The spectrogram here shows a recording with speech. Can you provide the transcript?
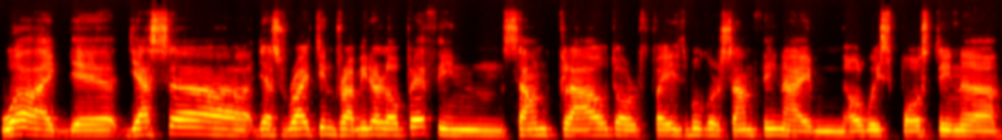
Well, I uh, just uh, just writing Ramiro Lopez in SoundCloud or Facebook or something. I'm always posting uh,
